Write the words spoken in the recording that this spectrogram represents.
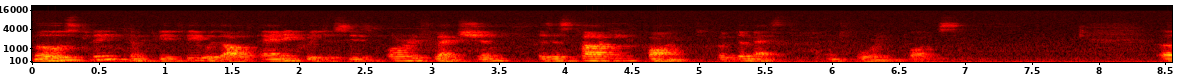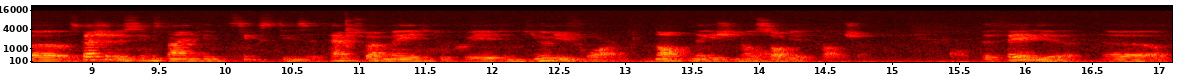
mostly completely without any criticism or reflection as a starting point for domestic and foreign policy. Uh, especially since 1960s, attempts were made to create a uniform, not national Soviet culture. The failure uh, of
